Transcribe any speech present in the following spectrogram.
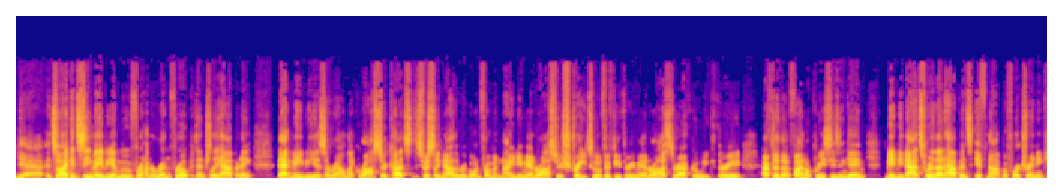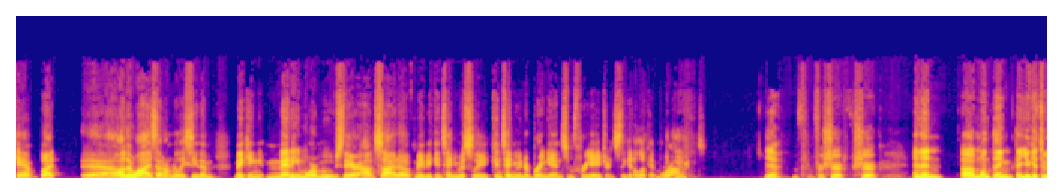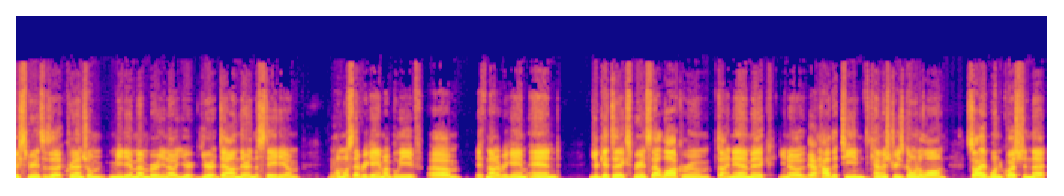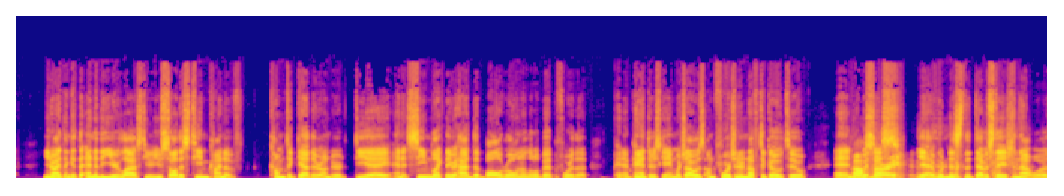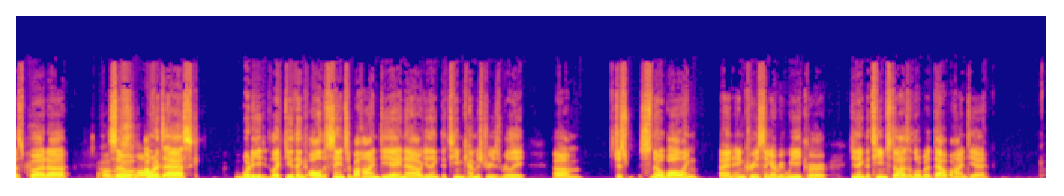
yeah. And so I could see maybe a move for Hunter Renfrow potentially happening. That maybe is around like roster cuts, especially now that we're going from a 90 man roster straight to a 53 man roster after week three, after the final preseason game. Maybe that's where that happens, if not before training camp. But otherwise, I don't really see them making many more moves there outside of maybe continuously continuing to bring in some free agents to get a look at more Mhm. options. Yeah, for sure, for sure. And then um, one thing that you get to experience as a credential media member, you know, you're you're down there in the stadium Mhm. almost every game, I believe, um, if not every game, and you get to experience that locker room dynamic. You know, Yeah. how the team chemistry is going along. So I had one question that, you know, I think at the end of the year last year, you saw this team kind of come together under Da, and it seemed like they had the ball rolling a little bit before the Pan- Panthers game, which I was unfortunate enough to go to and Oh, witness. sorry. Yeah, witness the devastation that was. But uh, was so I wanted to ask, what do you like? Do you think all the Saints are behind Da now? Do you think the team chemistry is really um, just snowballing and increasing every week, or do you think the team still has a little bit of doubt behind Da?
